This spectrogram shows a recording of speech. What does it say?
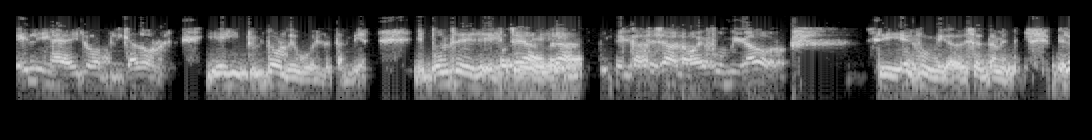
él es aeroaplicador y es instructor de vuelo también. Entonces, o sea, este, en castellano, es fumigador. Sí, es fumigado, exactamente. Pero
